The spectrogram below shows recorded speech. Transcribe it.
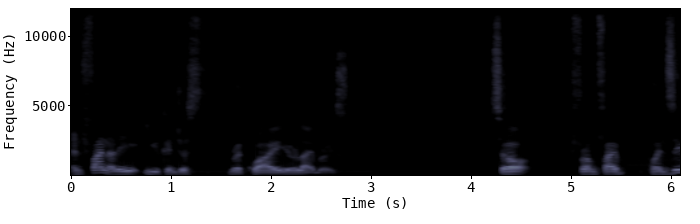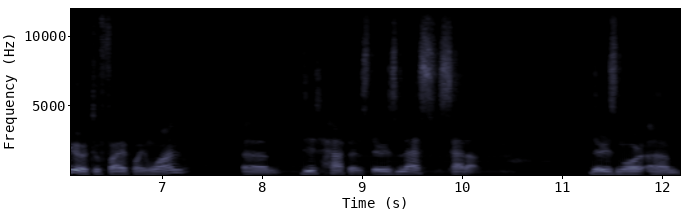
And finally, you can just require your libraries. So from 5.0 to 5.1, um, this happens. There is less setup. There is more um,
